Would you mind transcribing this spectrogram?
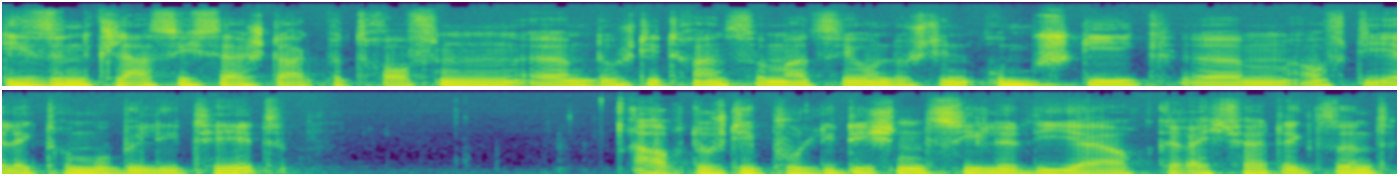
die sind klassisch sehr stark betroffen ähm, durch die Transformation, durch den Umstieg ähm, auf die Elektromobilität. Auch durch die politischen Ziele, die ja auch gerechtfertigt sind,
